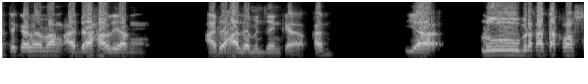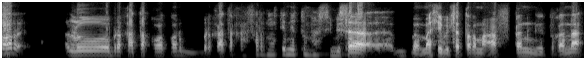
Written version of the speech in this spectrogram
ketika memang ada hal yang ada hal yang menjengkelkan ya lu berkata kotor lu berkata kotor berkata kasar mungkin itu masih bisa masih bisa termaafkan gitu. Karena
